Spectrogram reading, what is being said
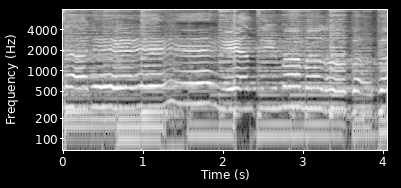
sade anti mama lo baba.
